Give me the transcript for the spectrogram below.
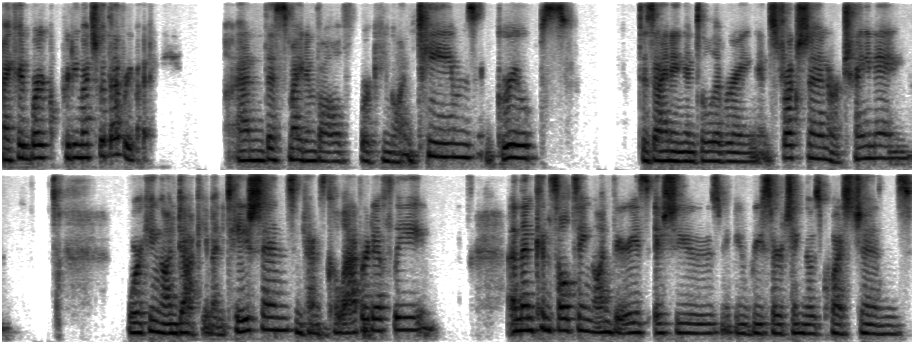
I could work pretty much with everybody. And this might involve working on teams and groups, designing and delivering instruction or training, working on documentation, sometimes collaboratively, and then consulting on various issues, maybe researching those questions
